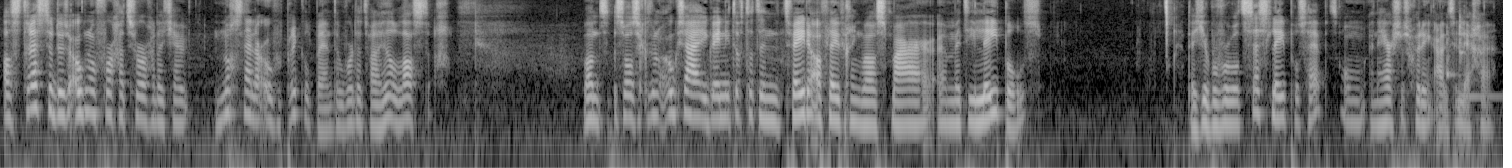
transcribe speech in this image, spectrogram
Als stress er dus ook nog voor gaat zorgen dat je nog sneller overprikkeld bent, dan wordt het wel heel lastig. Want zoals ik toen ook zei, ik weet niet of dat in de tweede aflevering was, maar uh, met die lepels. Dat je bijvoorbeeld zes lepels hebt om een hersenschudding uit te leggen.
